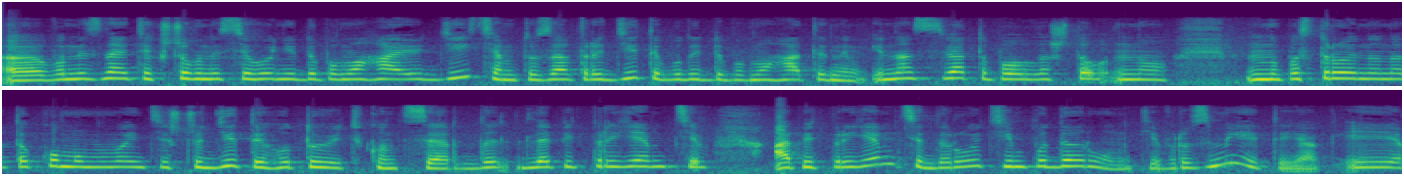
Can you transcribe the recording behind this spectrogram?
Е, Вони знають, якщо вони сьогодні допомагають дітям, то завтра діти будуть допомагати ним. І нас свято повлаштовано ну, построєно на такому моменті, що діти готують концерт для- підприємців, а підприємці дарують їм подарунки. Розумієте як? І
